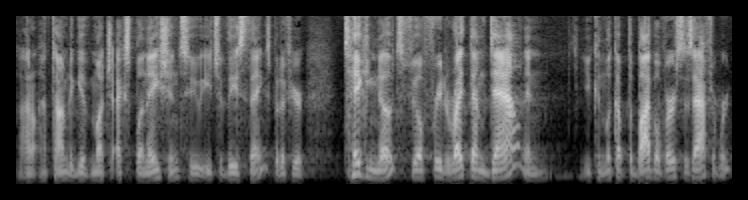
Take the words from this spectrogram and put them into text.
I don't have time to give much explanation to each of these things, but if you're taking notes, feel free to write them down and you can look up the Bible verses afterward.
